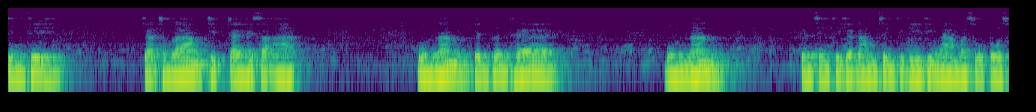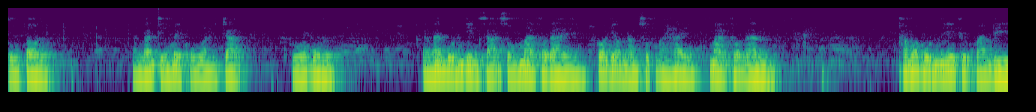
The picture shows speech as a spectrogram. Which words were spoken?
สิ่งที่จะชำระจิตใจให้สะอาด บุญนั้นเป็นเพื่อนแท้ บุญนั้นเป็นสิ่งที่จะนำสิ่งที่ดีที่งามมาสู่ตัวสู่ตน ดังนั้นจึงไม่ควรจะกลัวบุญ ดังนั้นบุญยิ่งสะสมมากเท่าใด ก็ย่อมนำสุขมาให้มากเท่านั้นคำว่าบุญนี้คือความดี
